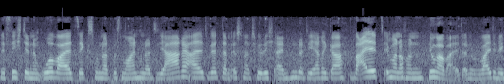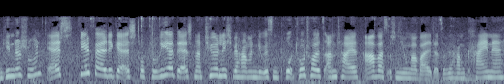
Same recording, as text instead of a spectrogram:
eine Fichte in einem Urwald 600 bis 900 Jahre alt wird, dann ist natürlich ein 100-jähriger Wald immer noch ein junger Wald, ein Wald in den Kinderschuhen. Er ist vielfältig, er ist strukturiert, er ist natürlich, wir haben einen gewissen Totholzanteil, aber es ist ein junger Wald. Also wir haben keine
